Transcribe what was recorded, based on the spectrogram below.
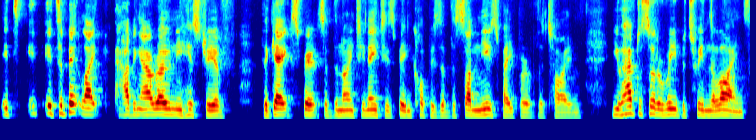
It's it, it's a bit like having our only history of the gay experience of the 1980s being copies of the Sun newspaper of the time. You have to sort of read between the lines.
